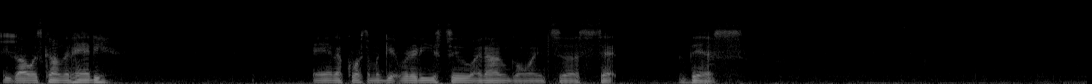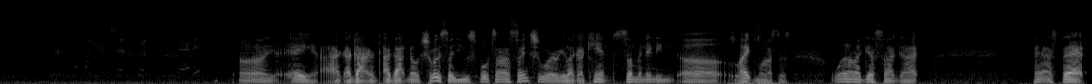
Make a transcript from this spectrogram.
He's always comes in handy. And of course, I'm going to get rid of these two, and I'm going to set this. Uh, hey, I, I, got I got no choice. I use Photon Sanctuary. Like I can't summon any uh, light monsters. Well, I guess I got past that,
